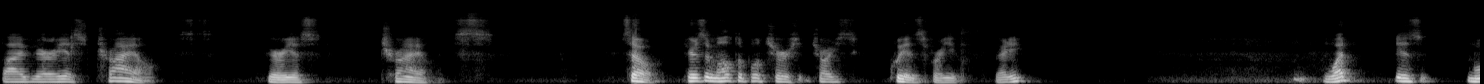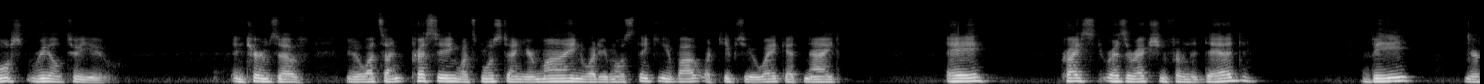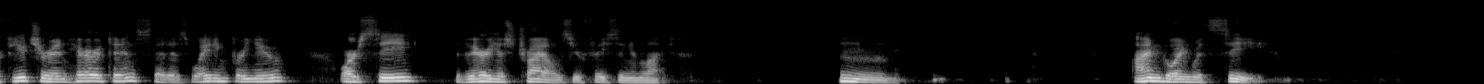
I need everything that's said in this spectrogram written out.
by various trials. Various trials. So, Here's a multiple choice quiz for you. Ready? What is most real to you in terms of you know what's on pressing, what's most on your mind, what are you most thinking about, what keeps you awake at night? A, Christ's resurrection from the dead. B, your future inheritance that is waiting for you. Or C, the various trials you're facing in life. Hmm. I'm going with C.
